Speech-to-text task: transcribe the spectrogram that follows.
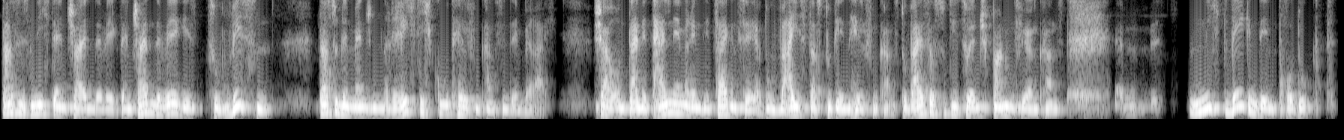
Das ist nicht der entscheidende Weg. Der entscheidende Weg ist zu wissen, dass du den Menschen richtig gut helfen kannst in dem Bereich. Schau, und deine Teilnehmerinnen, die zeigen es dir ja, du weißt, dass du denen helfen kannst. Du weißt, dass du die zur Entspannung führen kannst. Ähm, Nicht wegen dem Produkt.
